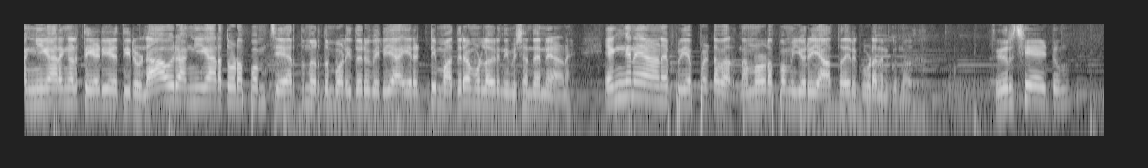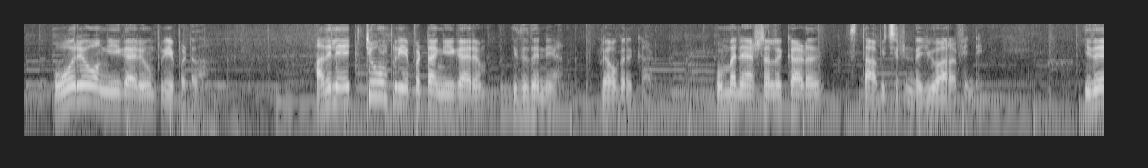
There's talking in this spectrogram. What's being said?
അംഗീകാരങ്ങൾ തേടിയെത്തിയിട്ടുണ്ട്. ആ ഒരു അംഗീകാരത്തോടൊപ്പം ചേർത്ത് നിർത്തുമ്പോൾ ഇതൊരു വലിയ ഇരട്ടി മധുരമുള്ള ഒരു നിമിഷം തന്നെയാണ്. എങ്ങനെയാണ് പ്രിയപ്പെട്ടവർ നമ്മളോടൊപ്പം ഈ ഒരു യാത്രയിൽ കൂടെ നിൽക്കുന്നത്? തീർച്ചയായിട്ടും ഓരോ അംഗീകാരവും പ്രിയപ്പെട്ടതാണ്. അതിലേറ്റവും പ്രിയപ്പെട്ട അംഗീകാരം ഇത് തന്നെയാണ്. ലോക റെക്കോർഡ്. മുമ്പ് നാഷണൽ റെക്കോർഡ് സ്ഥാപിച്ചിട്ടുണ്ട് യു ആർ എഫിന്റെ ഇത്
